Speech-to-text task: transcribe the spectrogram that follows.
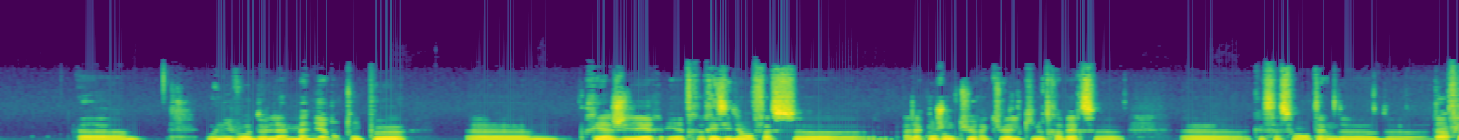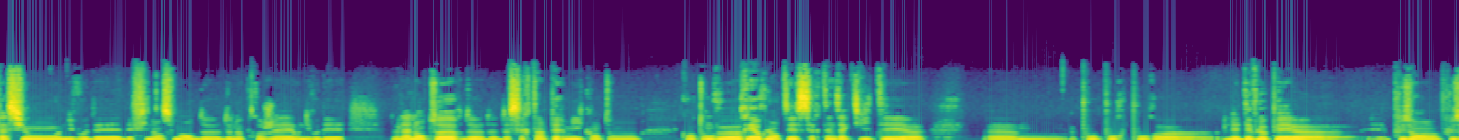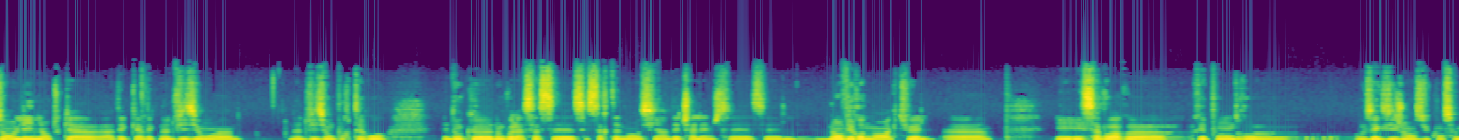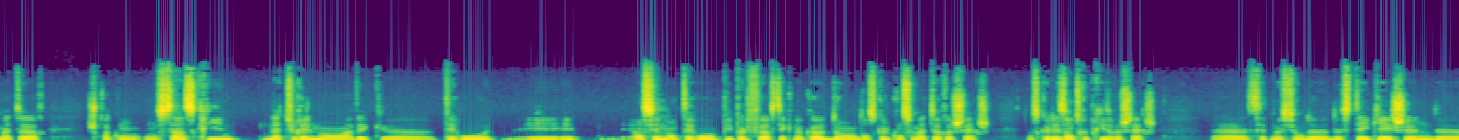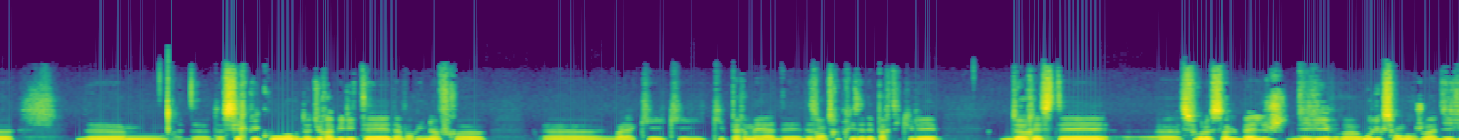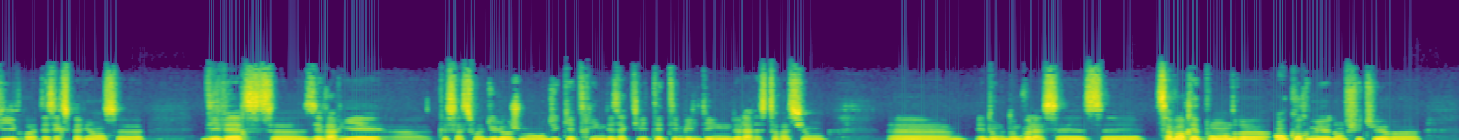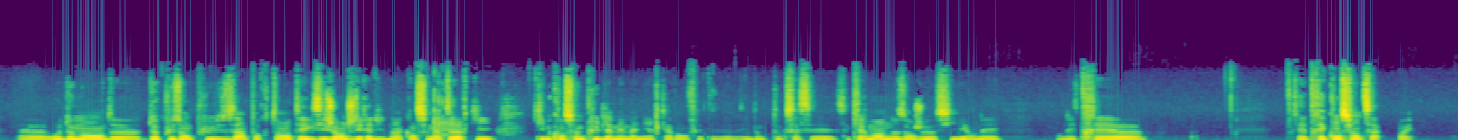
au niveau de la manière dont on peut euh, réagir et être résilient face euh, à la conjoncture actuelle qui nous traverse, euh, que ça soit en termes de, d'inflation, au niveau des, des financements de, de, nos projets, au niveau des, de la lenteur de, de, certains permis quand on quand on veut réorienter certaines activités euh, pour pour pour les développer plus en plus en ligne en tout cas avec avec notre vision notre vision pour Terreau. Et donc, euh, donc voilà, ça c'est certainement aussi un des challenges, c'est l'environnement actuel euh, et, et, savoir euh, répondre euh, aux exigences du consommateur. Je crois qu'on s'inscrit naturellement avec euh, Terreau et, et, anciennement Terreau, People First, Technocode dans, dans ce que le consommateur recherche, dans ce que les entreprises recherchent. cette notion de, de staycation, de de, de, de circuits courts, de durabilité, d'avoir une offre euh, euh, voilà qui, qui, qui permet à des, des, entreprises et des particuliers de rester euh, sur le sol belge, d'y vivre ou luxembourgeois, d'y vivre des expériences diverses et variées, que ça soit du logement, du catering, des activités team building, de la restauration. Et donc, donc voilà, c'est savoir répondre encore mieux dans le futur euh, aux demandes de plus en plus importantes et exigeantes, je dirais, d'un consommateur qui qui ne consomme plus de la même manière qu'avant en fait. Euh, et donc donc ça c'est clairement un de nos enjeux aussi. on est on est très euh, très très conscient de ça. Oui.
